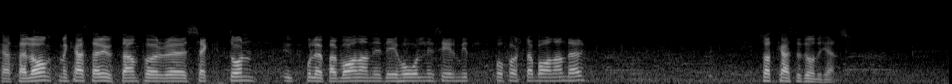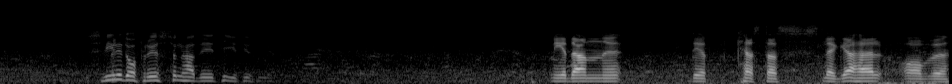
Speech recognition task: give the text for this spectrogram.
Kastar långt men kastar utanför eh, sektorn ut på löparbanan i det hål ni ser mitt på första banan där. Så att kastet underkänns. Sviridov ryssen hade i 10 000 meter. Medan eh, det kastas slägga här av eh,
